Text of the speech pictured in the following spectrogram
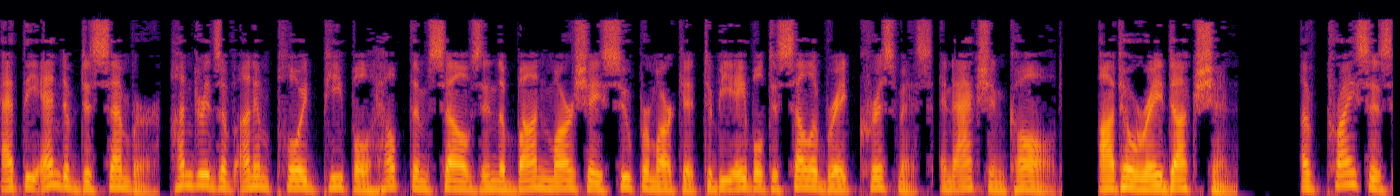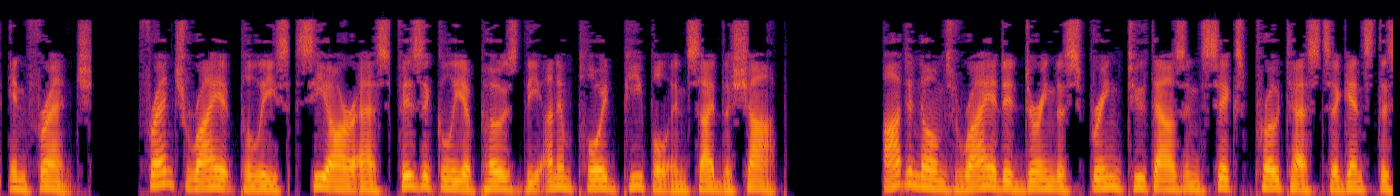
At the end of December, hundreds of unemployed people helped themselves in the Bon Marché supermarket to be able to celebrate Christmas an action called auto-reduction of prices in French. French riot police CRS physically opposed the unemployed people inside the shop. Autonomes rioted during the spring 2006 protests against the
